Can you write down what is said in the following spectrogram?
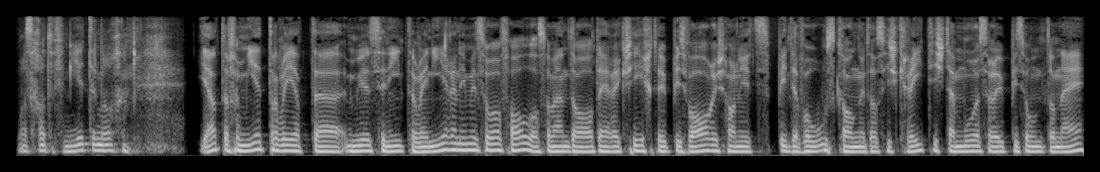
Was kann der Vermieter machen? Ja, der Vermieter wird äh, müssen intervenieren in so einem Fall. Also wenn da an dieser Geschichte etwas wahr ist, habe ich jetzt bin davon ausgegangen, das ist kritisch, dann muss er etwas unternehmen.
